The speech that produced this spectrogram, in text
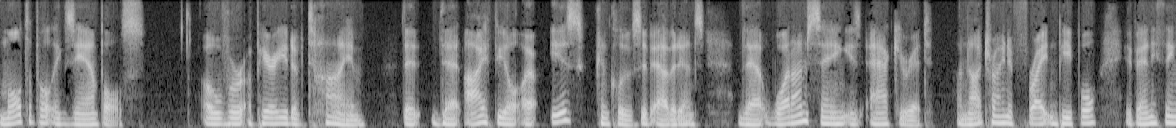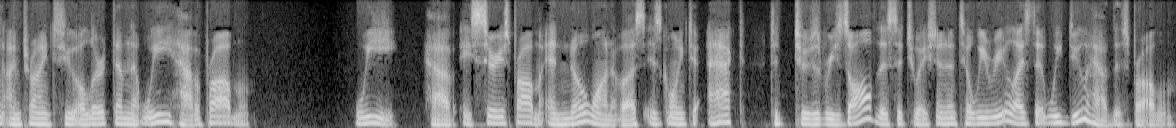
multiple examples over a period of time that that I feel are, is conclusive evidence that what I'm saying is accurate. I'm not trying to frighten people. If anything, I'm trying to alert them that we have a problem. We have a serious problem, and no one of us is going to act to, to resolve this situation until we realize that we do have this problem.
